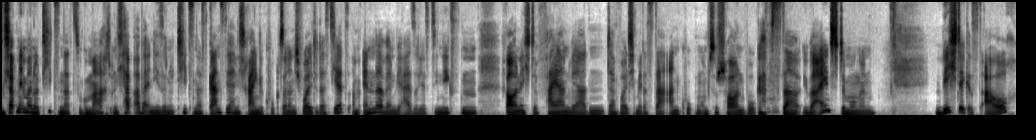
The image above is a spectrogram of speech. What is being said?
ich habe mir immer Notizen dazu gemacht und ich habe aber in diese Notizen das ganze Jahr nicht reingeguckt, sondern ich wollte das jetzt am Ende, wenn wir also jetzt die nächsten Rauhnächte feiern werden, da wollte ich mir das da angucken, um zu schauen, wo gab es da Übereinstimmungen. Wichtig ist auch,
